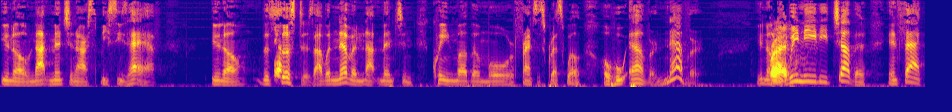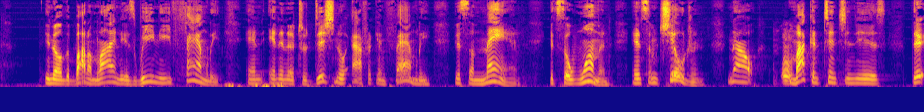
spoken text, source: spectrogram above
you know, not mention our species have, you know, the sisters. I would never not mention Queen Mother Moore, or Frances Cress Welsing, or whoever. Never, you know, Right. we need each other. In fact, you know, the bottom line is we need family, and and in a traditional African family, it's a man, it's a woman, and some children. Now, mm. my contention is there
